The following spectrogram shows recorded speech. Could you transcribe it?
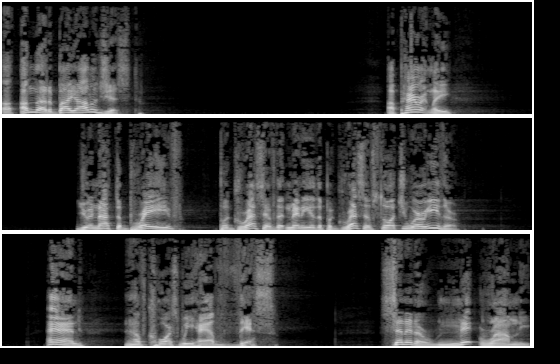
uh, I'm not a biologist. Apparently, you're not the brave progressive that many of the progressives thought you were either. And, of course, we have this. Senator Mitt Romney.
